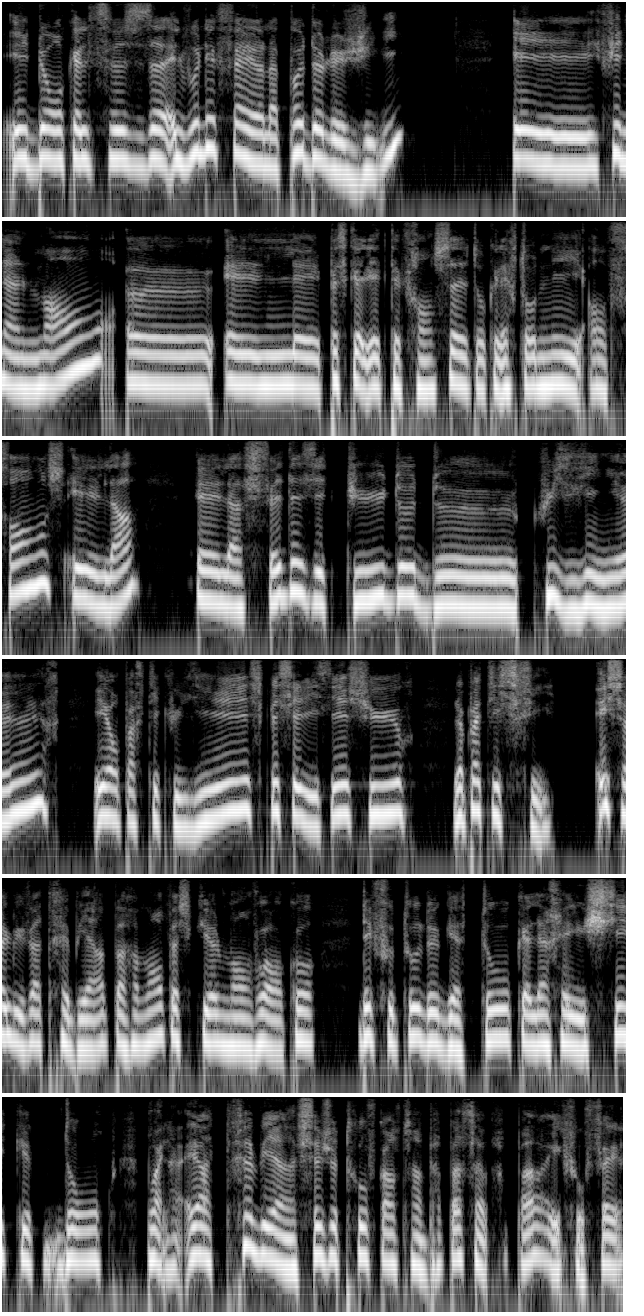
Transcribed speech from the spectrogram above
et donc elle faisait, elle voulait faire la podologie. Et finalement, euh, elle est, parce qu'elle était française, donc elle est retournée en France. Et là, elle a fait des études de cuisinière et en particulier spécialisée sur la pâtisserie. Et ça lui va très bien, apparemment, parce qu'elle m'envoie encore des photos de gâteaux qu'elle a réussi. Donc, voilà, elle a très bien fait, je trouve, quand un papa, ça va pas, il faut faire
